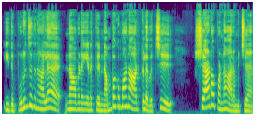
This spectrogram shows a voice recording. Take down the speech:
இது புரிஞ்சதுனால நான் அவனை எனக்கு நம்பகமான ஆட்களை வச்சு ஷேடோ பண்ண ஆரம்பிச்சேன்.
